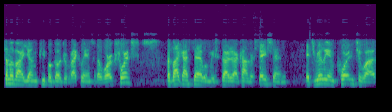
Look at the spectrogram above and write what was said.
Some of our young people go directly into the workforce. But like I said when we started our conversation, it's really important to us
